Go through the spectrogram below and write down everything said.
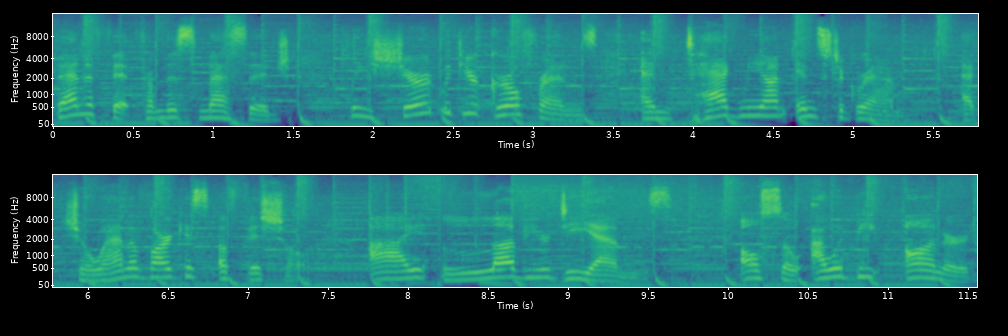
benefit from this message, please share it with your girlfriends and tag me on Instagram at Joanna Vargas Official. I love your DMs. Also, I would be honored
